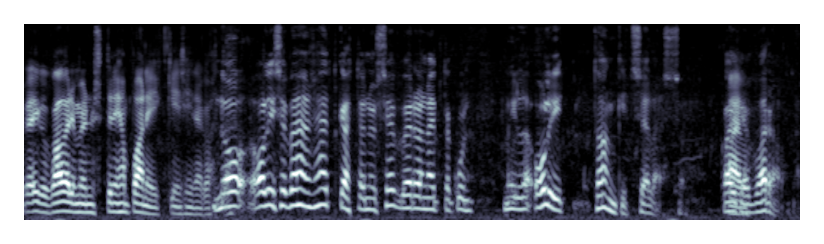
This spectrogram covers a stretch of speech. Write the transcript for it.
Eikö kaveri mennyt sitten ihan paniikkiin siinä kohtaa? No oli se vähän hätkähtänyt sen verran, että kun meillä oli tankit selässä kaiken Aivan. varalta.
